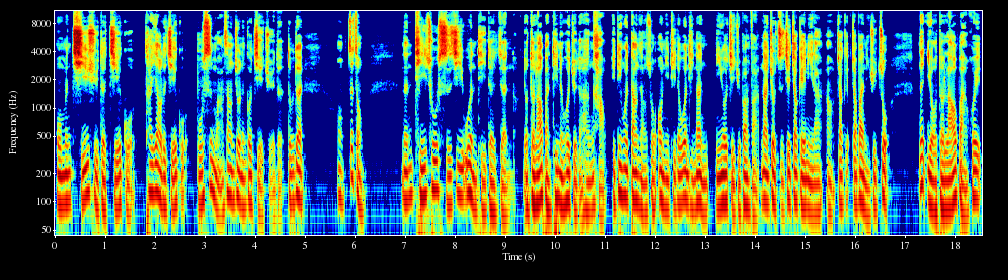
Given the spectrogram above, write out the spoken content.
我们期许的结果，他要的结果不是马上就能够解决的，对不对？哦，这种能提出实际问题的人有的老板听了会觉得很好，一定会当场说：“哦，你提的问题，那你你有解决办法，那就直接交给你啦，啊，交给交办你去做。”那有的老板会。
